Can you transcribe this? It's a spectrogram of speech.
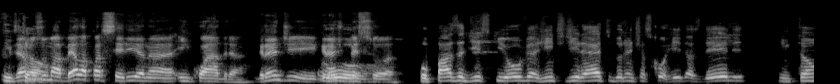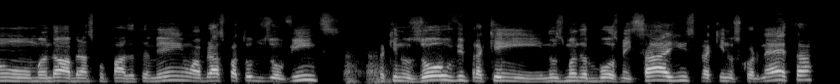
Fizemos então, uma bela parceria na, em quadra. Grande, grande o, pessoa. O Paza disse que ouve a gente direto durante as corridas dele. Então, mandar um abraço para o Paza também, um abraço para todos os ouvintes, para quem nos ouve, para quem nos manda boas mensagens, para quem nos corneta.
